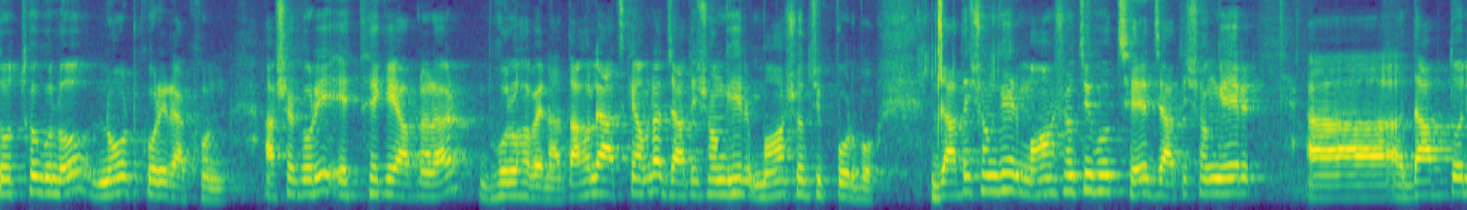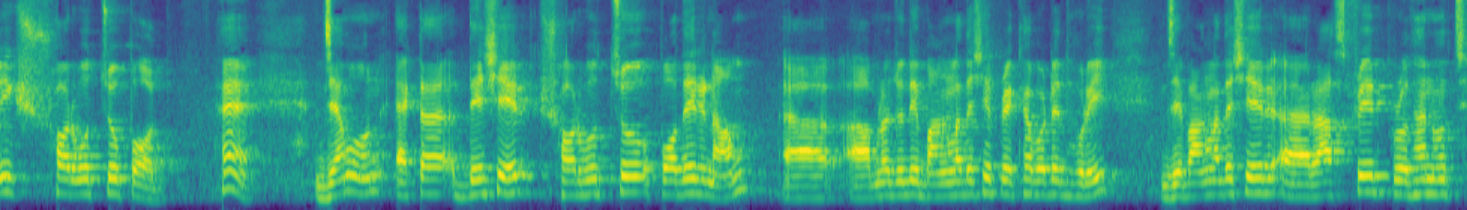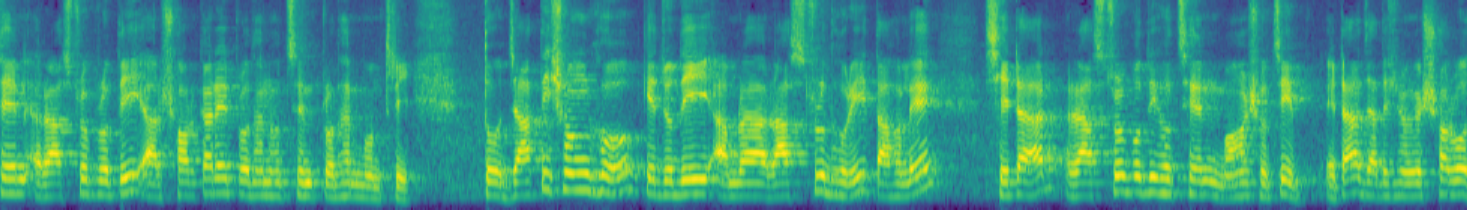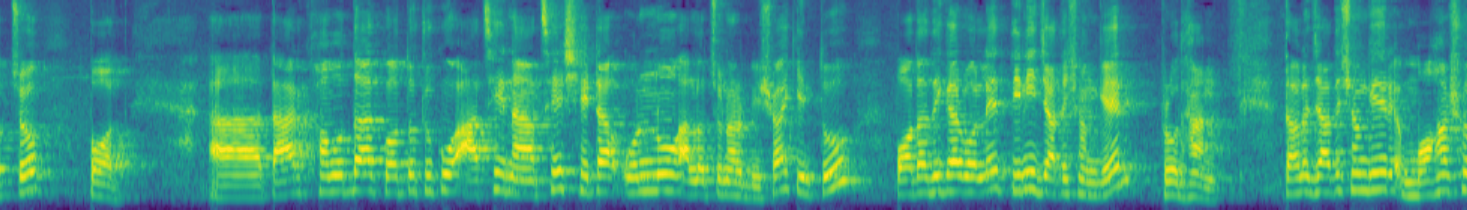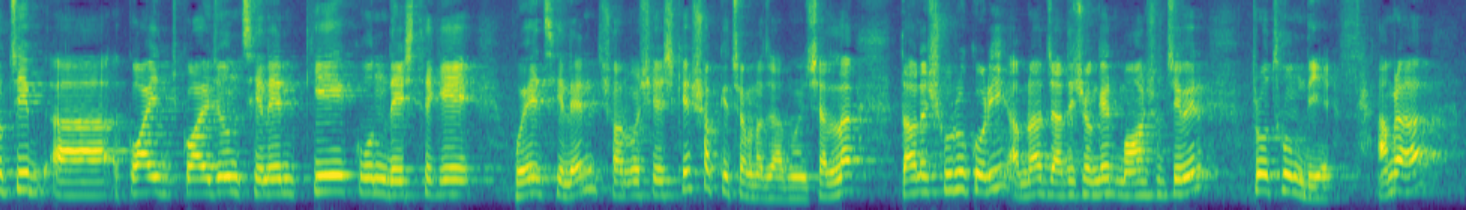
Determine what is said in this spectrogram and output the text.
তথ্যগুলো নোট করে রাখুন। আশা করি এর থেকে আপনার আর ভুল হবে না। তাহলে আজকে আমরা জাতিসংঘের মহাসচিব পড়ব। জাতিসংঘের মহাসচিব হচ্ছে জাতিসংঘের দাপ্তরিক সর্বোচ্চ পদ। হ্যাঁ যেমন একটা দেশের সর্বোচ্চ পদের নাম আমরা যদি বাংলাদেশের প্রেক্ষাপটে ধরি যে বাংলাদেশের রাষ্ট্রের প্রধান হচ্ছেন রাষ্ট্রপতি আর সরকারের প্রধান হচ্ছেন প্রধানমন্ত্রী। তো জাতিসংঘকে যদি আমরা রাষ্ট্র ধরি, তাহলে সেটার রাষ্ট্রপতি হচ্ছেন মহাসচিব। এটা জাতিসংঘের সর্বোচ্চ পদ। তার ক্ষমতা কতটুকু আছে না আছে সেটা অন্য আলোচনার বিষয়, কিন্তু পদাধিকার বলে তিনি জাতিসংঘের প্রধান। তাহলে জাতিসংঘের মহাসচিব কয়, কয়জন ছিলেন, কে কোন দেশ থেকে হয়েছিলেন, সর্বশেষকে সব কিছু আমরা জানব ইনশাল্লাহ। তাহলে শুরু করি আমরা জাতিসংঘের মহাসচিবের প্রথম দিয়ে। আমরা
